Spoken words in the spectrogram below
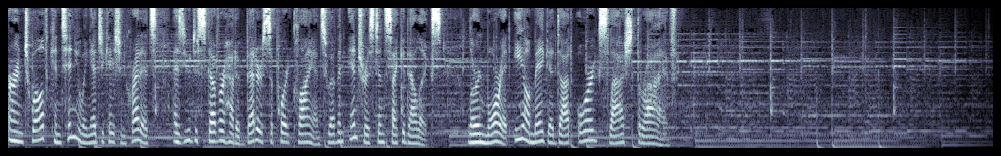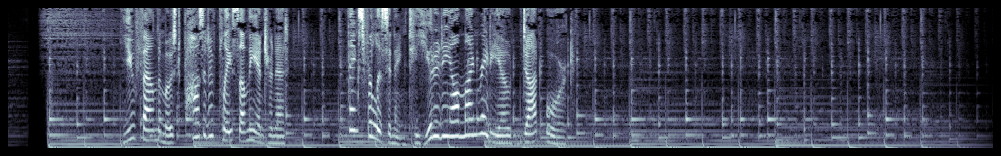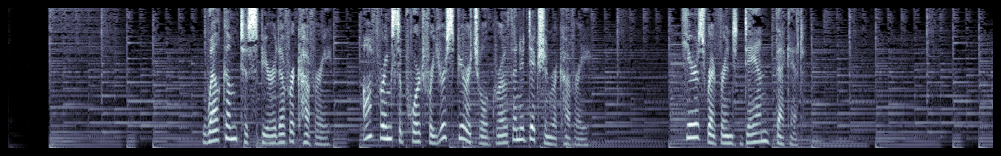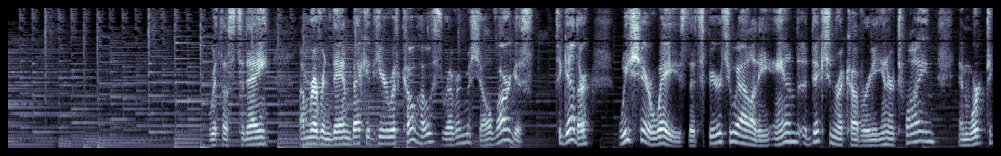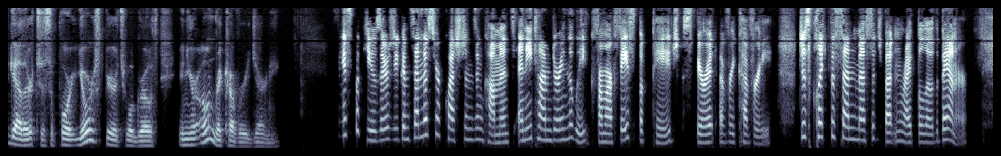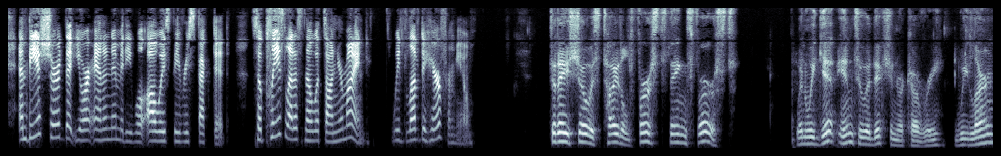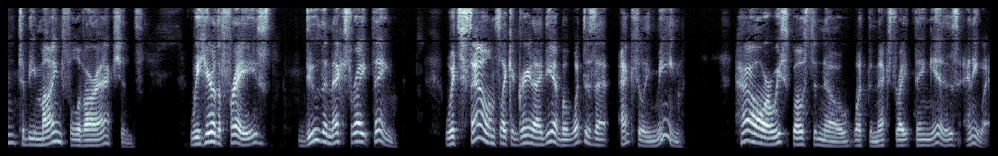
Earn 12 continuing education credits as you discover how to better support clients who have an interest in psychedelics. Learn more at eomega.org/thrive. You found the most positive place on the internet. Thanks for listening to unityonlineradio.org. Welcome to Spirit of Recovery, offering support for your spiritual growth and addiction recovery. Here's Reverend Dan Beckett. With us today, I'm Reverend Dan Beckett here with co host Reverend Michelle Vargas. Together, we share ways that spirituality and addiction recovery intertwine and work together to support your spiritual growth in your own recovery journey. Facebook users, you can send us your questions and comments anytime during the week from our Facebook page, Spirit of Recovery. Just click the send message button right below the banner. And be assured that your anonymity will always be respected. So please let us know what's on your mind. We'd love to hear from you. Today's show is titled First Things First. When we get into addiction recovery, we learn to be mindful of our actions. We hear the phrase, do the next right thing, which sounds like a great idea, but what does that actually mean? How are we supposed to know what the next right thing is anyway?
